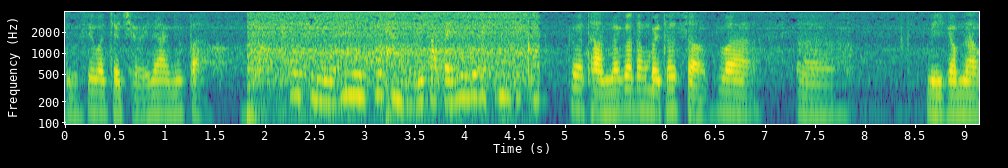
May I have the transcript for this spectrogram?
ดูซิว่าจะเฉยได้หรือเปล่าก็คือให้ให้ทำอย่างนี้ต่อไปเรื่อยๆใช่ไหมคะก็ทำแล้วก็ต้องไปทดสอบว่ามีกำลัง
